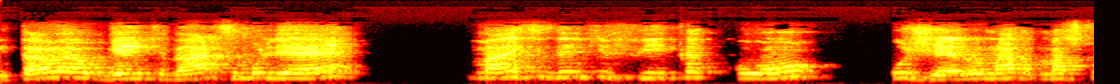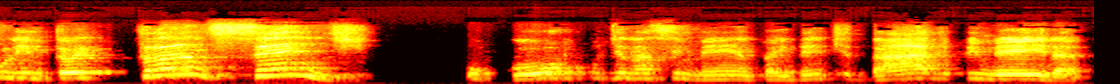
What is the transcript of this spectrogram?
Então, é alguém que nasce mulher, mas se identifica com o gênero masculino. Então, ele transcende o corpo de nascimento, a identidade primeira.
